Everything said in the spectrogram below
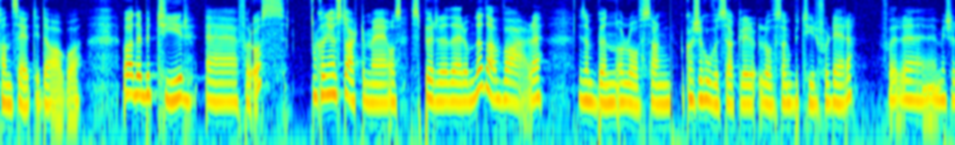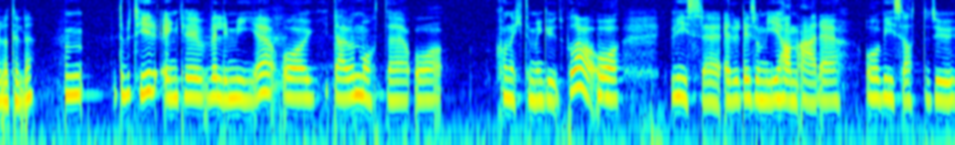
kan se ut i dag, og hva det betyr eh, for oss. Vi kan jo starte med å spørre dere om det. da. Hva er det liksom, bønn og lovsang, og kanskje hovedsakelig lovsang, betyr for dere? For eh, Michelle og Tilde? Mm, Det betyr egentlig veldig mye, og det er jo en måte å connecte med Gud på, da. Og vise, eller liksom gi han ære, og vise at du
